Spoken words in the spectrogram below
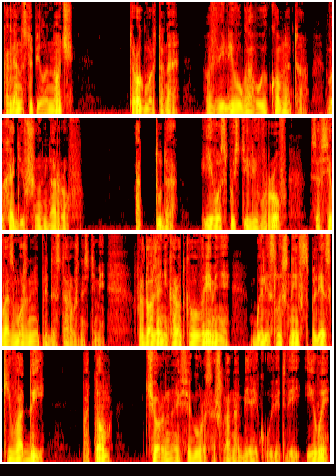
Когда наступила ночь, Трогмуртона ввели в угловую комнату, выходившую на ров. Оттуда — его спустили в ров со всевозможными предосторожностями. В продолжении короткого времени были слышны всплески воды. Потом черная фигура сошла на берег у ветвей ивы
